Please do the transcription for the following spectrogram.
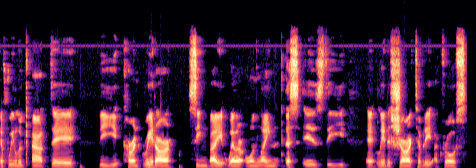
if we look at the, the current radar seen by Weather Online, this is the uh, latest shower activity across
